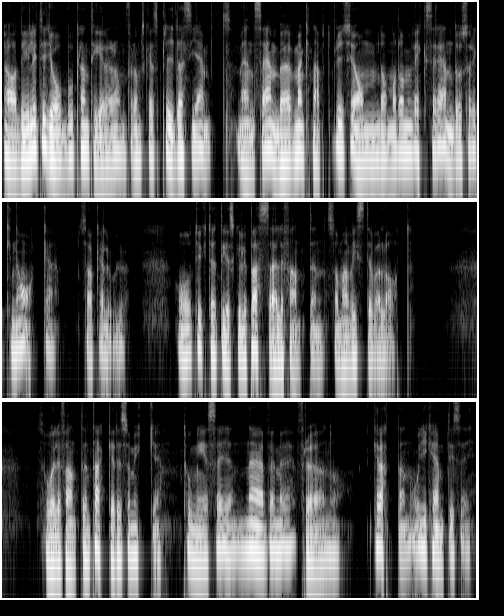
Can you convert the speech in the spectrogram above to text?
Ja, det är lite jobb att plantera dem för de ska spridas jämt. Men sen behöver man knappt bry sig om dem och de växer ändå så det knakar, sa Kalulu. Och tyckte att det skulle passa elefanten som han visste var lat. Så elefanten tackade så mycket, tog med sig en näve med frön och krattan och gick hem till sig.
